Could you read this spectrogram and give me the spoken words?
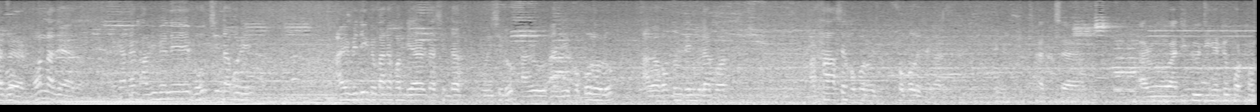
নাযায় মন নাযায় আৰু। সেইকাৰণে ভাবি মেলি বহুত চিন্তা কৰি আয়ুৰ্বেদিক দোকান এখন দিয়াৰ এটা চিন্তা কৰিছিলোঁ আৰু আজি সফল হ'লোঁ। আৰু সপোন দিনবিলাকত আশা আছে সফল হৈ সফল হৈ থকা। আচ্ছা। আৰু আজিতো যিহেতু প্ৰথম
